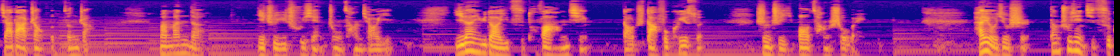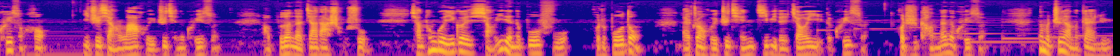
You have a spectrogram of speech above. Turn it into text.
加大账户的增长。慢慢的，以至于出现重仓交易。一旦遇到一次突发行情，导致大幅亏损，甚至以爆仓收尾。还有就是，当出现几次亏损后，一直想拉回之前的亏损，而不断的加大手术，想通过一个小一点的波幅或者波动，来赚回之前几笔的交易的亏损，或者是扛单的亏损。那么这样的概率，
